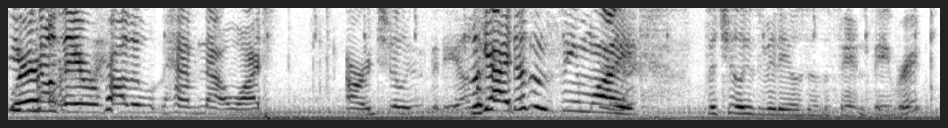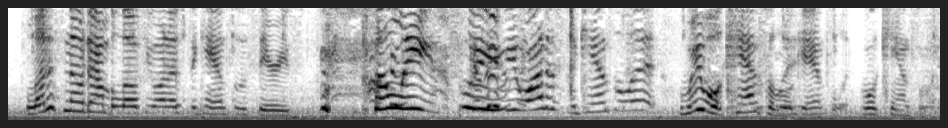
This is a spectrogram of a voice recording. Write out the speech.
Even though they were probably have not watched our Chili's videos. Yeah, it doesn't seem like the Chili's videos is a fan favorite. Let us know down below if you want us to cancel the series. Please, please. If you want us to cancel it, we will cancel We'll it. cancel it. We'll cancel it.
